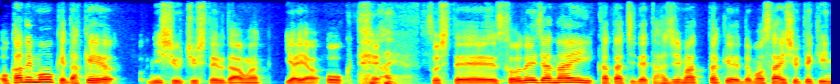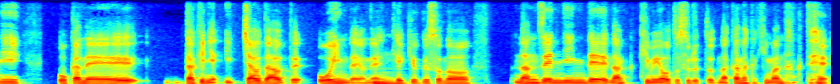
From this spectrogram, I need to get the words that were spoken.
お金儲けだけに集中してるダウンがやや多くて、はいそしてそれじゃない形で始まったけれども最終的にお金だけに行っちゃう DAO って多いんだよね。うん、結局その何千人で何か決めようとするとなかなか決まんなくて。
